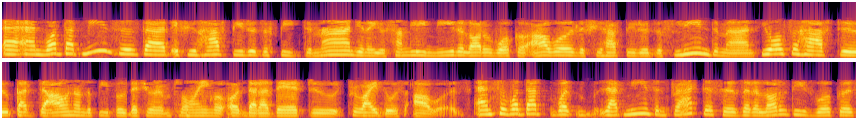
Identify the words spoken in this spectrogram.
And what that means is that if you have periods of peak demand, you know, you suddenly need a lot of worker hours. If you have periods of lean demand, you also have to cut down on the people that you're employing or, or that are there to provide those hours. And so what that, what that means in practice is that a lot of these workers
